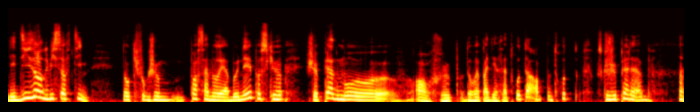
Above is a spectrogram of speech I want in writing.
les 10 ans de Ubisoft Team. Donc, il faut que je pense à me réabonner parce que je perds mon. Oh, je devrais pas dire ça trop tard, trop... parce que je perds la.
